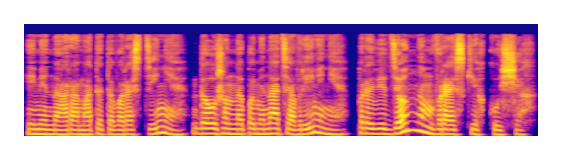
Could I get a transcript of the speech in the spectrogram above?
Именно аромат этого растения должен напоминать о времени, проведенном в райских кущах.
